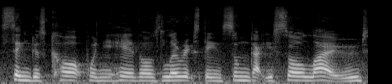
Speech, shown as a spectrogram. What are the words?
singers cope when you hear those lyrics being sung at you so loud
